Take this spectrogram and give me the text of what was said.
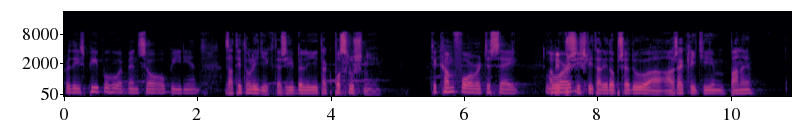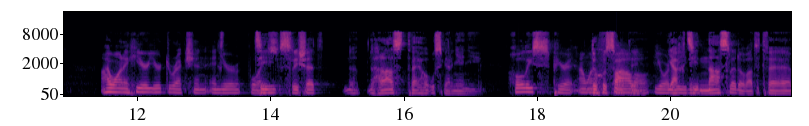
for these people who have been so obedient za tyto lidi, kteří byli tak poslušní, to come forward to say, aby Lord, přišli tady dopředu a, a řekli tím, pane, I want to hear your direction and your chci voice. slyšet hlas tvého usměrnění. Holy Spirit, I want to Duchu svatý, follow your já chci následovat tvé e,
